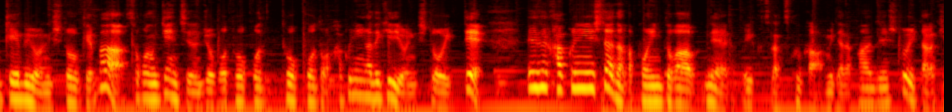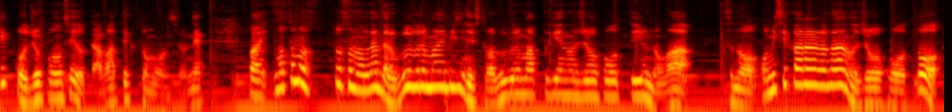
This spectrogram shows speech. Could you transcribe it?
受けるようにしておけば、そこの現地の情報投稿、投稿とか確認ができるようにしておいて、で、確認したらなんかポイントがね、いくつかつくか、みたいな感じにしておいたら、結構情報の精度って上がっていくと思うんですよね。まあ、もともとその、なんだろう、Google マイビジネスとか Google マップ系の情報っていうのは、そのお店から側の情報と、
